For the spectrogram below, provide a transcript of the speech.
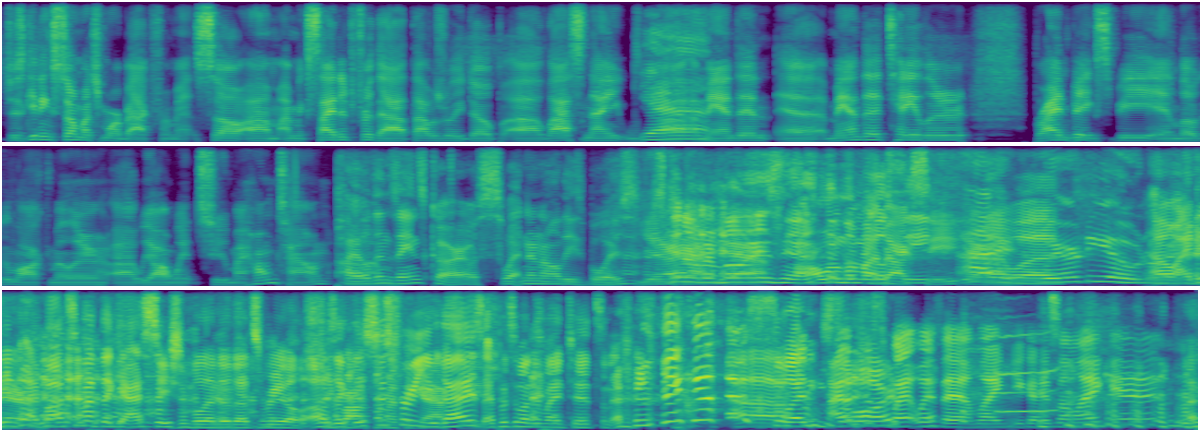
just getting so much more back from it. So um, I'm excited for that. That was really dope. Uh, last night, Yeah. uh, Amanda, uh, Amanda Taylor, Brian Bigsby, and Logan Lockmiller, uh, we all went to my hometown. Piled in um, Zane's car. I was sweating in all these boys. Yeah, Skin over yeah. boys. Yeah. All in the over my middle back seat. seat. I Yeah. was. where do you own? Oh, I didn't. I bought some at the gas station, Belinda. Yeah. That's real. I She was like, this is for you gas guys. I put some under my tits and everything. Uh, Sweating so I would have hard. just went with him. Like, you guys don't like it? I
